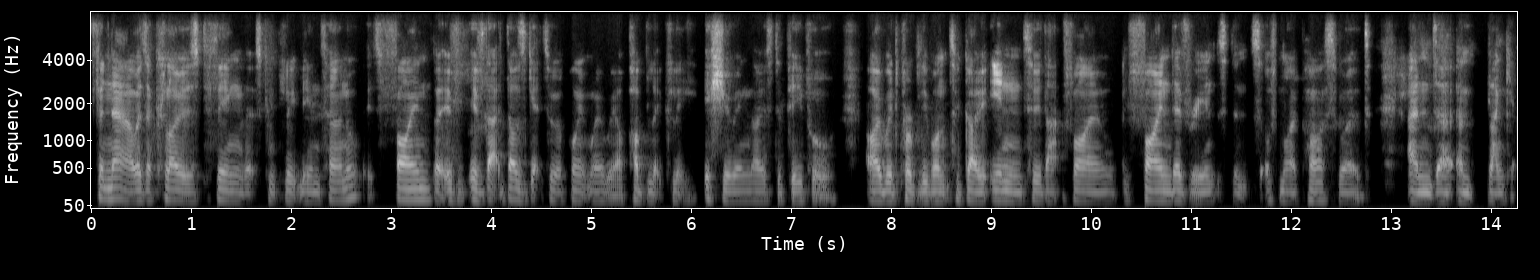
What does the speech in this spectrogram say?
for now as a closed thing that's completely internal it's fine but if, if that does get to a point where we are publicly issuing those to people i would probably want to go into that file and find every instance of my password and uh, and blank it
